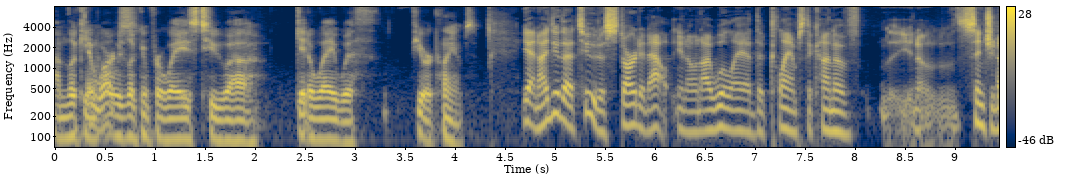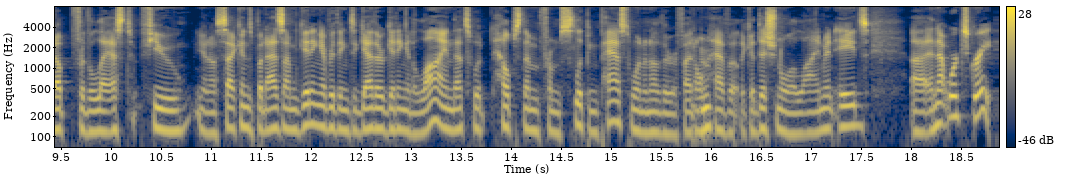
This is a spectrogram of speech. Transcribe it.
I'm looking always looking for ways to uh, get away with fewer clamps. Yeah, and I do that too to start it out, you know, and I will add the clamps to kind of, you know, cinch it up for the last few, you know, seconds. But as I'm getting everything together, getting it aligned, that's what helps them from slipping past one another if I don't mm-hmm. have like additional alignment aids, uh, and that works great.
